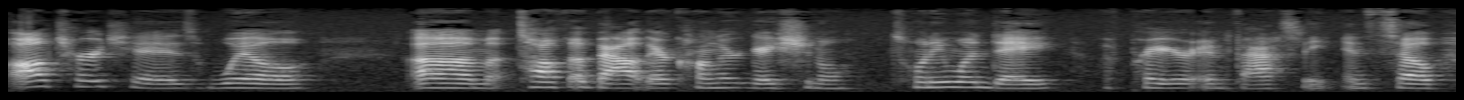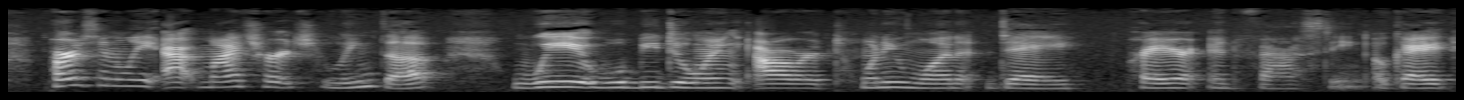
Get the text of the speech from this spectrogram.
all churches will um, talk about their congregational 21 day of prayer and fasting. And so personally at my church linked up, we will be doing our 21 day prayer and fasting, okay?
